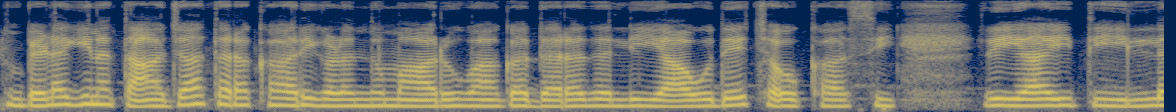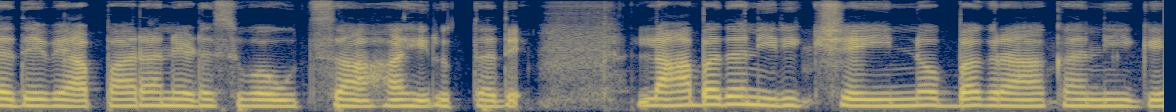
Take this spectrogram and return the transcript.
ಬೆಳಗಿನ ತಾಜಾ ತರಕಾರಿಗಳನ್ನು ಮಾರುವಾಗ ದರದಲ್ಲಿ ಯಾವುದೇ ಚೌಕಾಸಿ ರಿಯಾಯಿತಿ ಇಲ್ಲದೆ ವ್ಯಾಪಾರ ನಡೆಸುವ ಉತ್ಸಾಹ ಇರುತ್ತದೆ. ಲಾಭದ ನಿರೀಕ್ಷೆ ಇನ್ನೊಬ್ಬ ಗ್ರಾಹಕನಿಗೆ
